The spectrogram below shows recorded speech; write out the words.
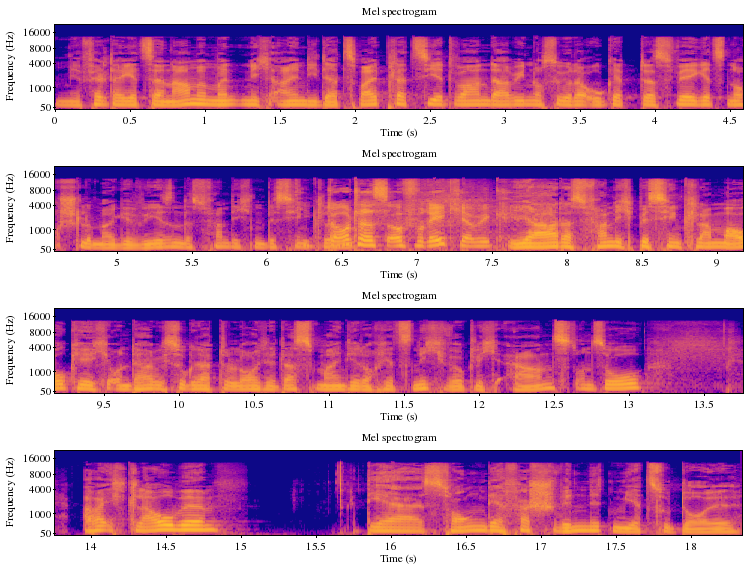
mir fällt da jetzt der Name im Moment nicht ein, die da zweitplatziert waren, da habe ich noch so gedacht, oh Gott, das wäre jetzt noch schlimmer gewesen. Das fand ich ein bisschen die Daughters of Reykjavik. Ja, das fand ich ein bisschen klamaukig und da habe ich so gedacht, Leute, das meint ihr doch jetzt nicht wirklich ernst und so. Aber ich glaube, der Song, der verschwindet mir zu doll.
